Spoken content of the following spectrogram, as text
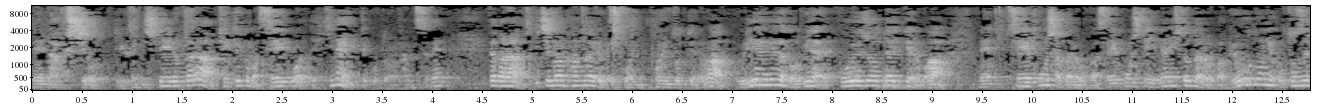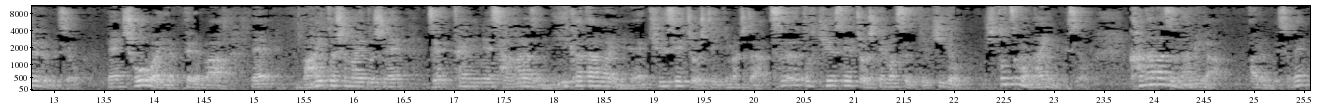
て、ね、楽しようっていうふうにしているから、結局まあ成功はできないってことなんですね。だから一番考えるべきポイントっていうのは売上が伸びないこういう状態っていうのは、ね、成功者だろうが成功していない人だろうが平等に訪れるんですよ、ね、商売やってれば、ね、毎年毎年ね絶対にね下がらずに右肩上がりにね急成長していきました。ずっと急成長してますっていう企業一つもないんですよ。必ず波があるんですよね。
